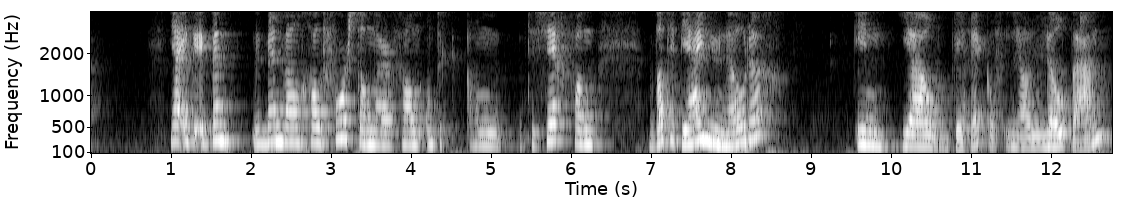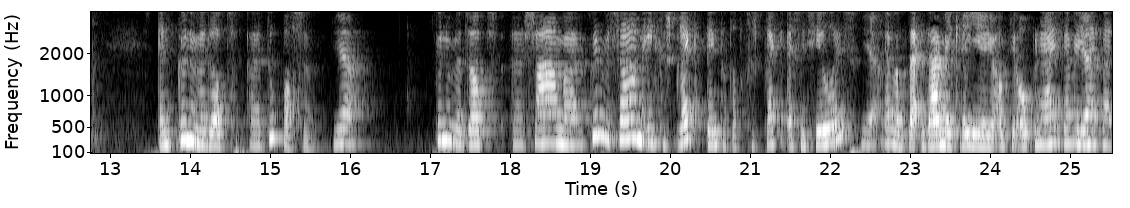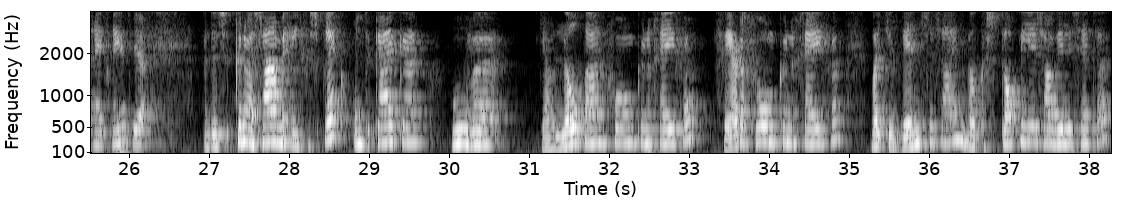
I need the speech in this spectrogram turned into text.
Ja, ik, ik, ben, ik ben wel een groot voorstander van om te, om te zeggen van wat heb jij nu nodig in jouw werk of in jouw loopbaan en kunnen we dat eh, toepassen? ja. Kunnen we dat eh, samen, kunnen we samen in gesprek? Ik denk dat dat gesprek essentieel is. ja. Hè, want da- daarmee creëer je ook die openheid hè, waar je Ja. net naar refereert. Ja. Dus kunnen we samen in gesprek om te kijken hoe we jouw loopbaan vorm kunnen geven, verder vorm kunnen geven, wat je wensen zijn, welke stappen je zou willen zetten.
